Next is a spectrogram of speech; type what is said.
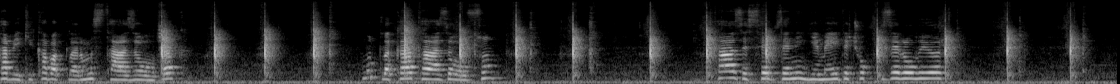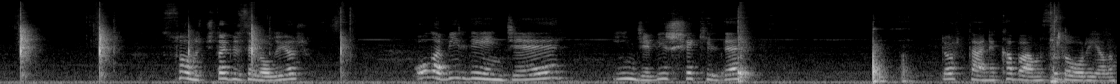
tabii ki kabaklarımız taze olacak. Mutlaka taze olsun. Taze sebzenin yemeği de çok güzel oluyor. Sonuç da güzel oluyor. Olabildiğince ince bir şekilde 4 tane kabağımızı doğrayalım.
